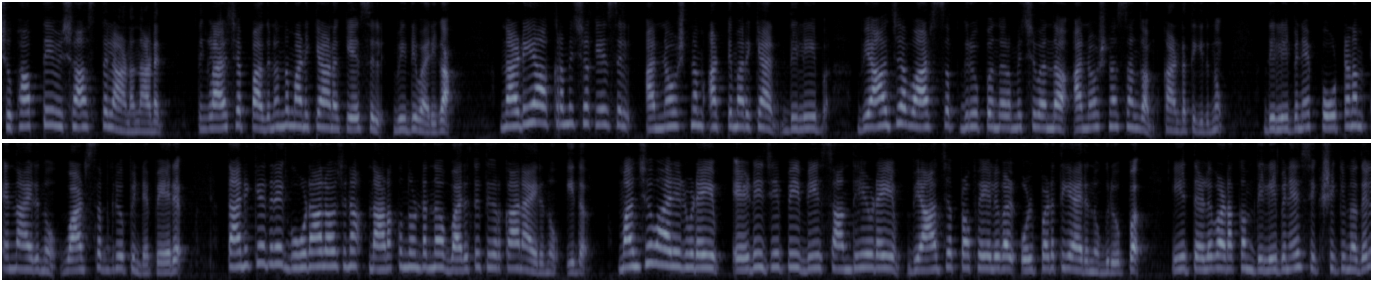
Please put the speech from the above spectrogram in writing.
ശുഭാപ്തി വിശ്വാസത്തിലാണ് നടൻ. തിങ്കളാഴ്ച പതിനൊന്ന് മണിക്കാണ് കേസിൽ വിധി വരിക. നടിയെ ആക്രമിച്ച കേസിൽ അന്വേഷണം അട്ടിമറിക്കാൻ ദിലീപ് വ്യാജ വാട്സപ്പ് ഗ്രൂപ്പ് നിർമ്മിച്ചുവെന്ന് അന്വേഷണ സംഘം കണ്ടെത്തിയിരുന്നു. ദിലീപിനെ പൂട്ടണം എന്നായിരുന്നു വാട്സപ്പ് ഗ്രൂപ്പിന്റെ പേര്. തനിക്കെതിരെ ഗൂഢാലോചന നടക്കുന്നുണ്ടെന്ന് വരുത്തി തീർക്കാനായിരുന്നു ഇത്. മഞ്ജു വാര്യരുടെയും A D G P B സന്ധ്യയുടെയും വ്യാജ പ്രൊഫൈലുകൾ ഉൾപ്പെടുത്തിയായിരുന്നു ഗ്രൂപ്പ്. ഈ തെളിവടക്കം ദിലീപിനെ ശിക്ഷിക്കുന്നതിൽ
